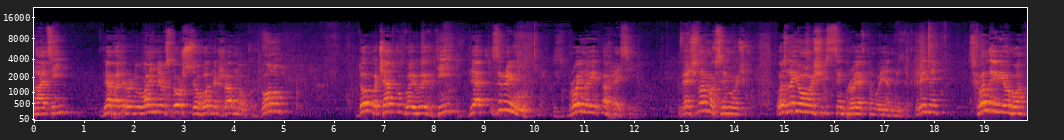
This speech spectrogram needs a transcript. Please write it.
Націй для патрулювання вздовж всього державного кордону до початку бойових дій для зриву збройної агресії. В'ячеслав Максимович, ознайомившись з цим проєктом воєнної доктрини, схвалив його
